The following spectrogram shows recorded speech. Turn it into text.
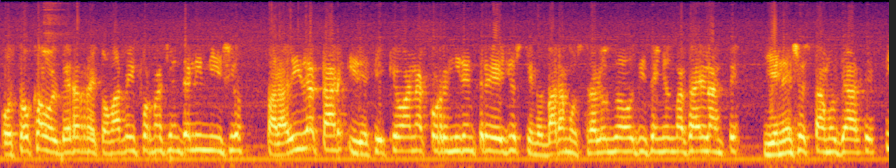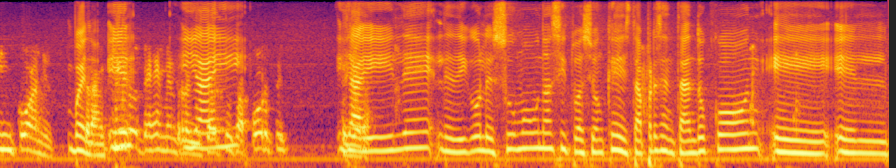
o toca volver a retomar la información del inicio para dilatar y decir que van a corregir entre ellos, que nos van a mostrar los nuevos diseños más adelante y en eso estamos ya hace cinco años. Bueno, Tranquilos, déjenme revisar sus aportes. Y ahí le, le, digo, le sumo una situación que se está presentando con eh, el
